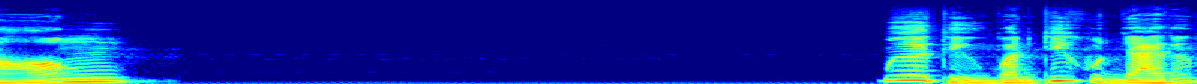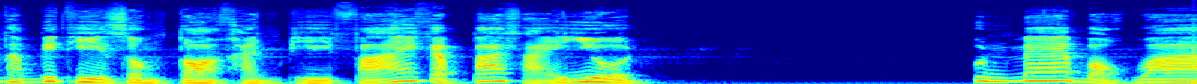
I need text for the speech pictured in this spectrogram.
น้อง เมื่อถึงวันที่คุณยายต้องทำพิธีส่งต่อขันผีฟ้าให้กับป้าสายหยุด คุณแม่บอกว่า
